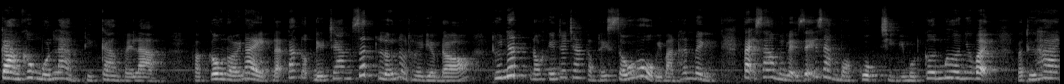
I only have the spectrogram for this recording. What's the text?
Càng không muốn làm thì càng phải làm và câu nói này đã tác động đến Trang rất lớn ở thời điểm đó. Thứ nhất, nó khiến cho Trang cảm thấy xấu hổ vì bản thân mình. Tại sao mình lại dễ dàng bỏ cuộc chỉ vì một cơn mưa như vậy? Và thứ hai,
